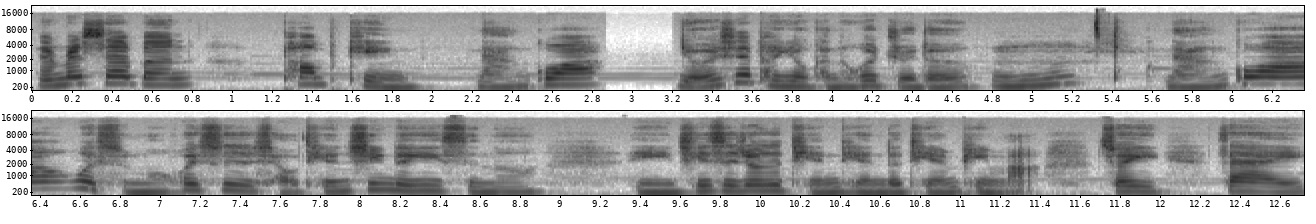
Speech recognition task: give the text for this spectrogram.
Number seven, pumpkin 南瓜。有一些朋友可能会觉得，嗯，南瓜为什么会是小甜心的意思呢？嗯，其实就是甜甜的甜品嘛。所以在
